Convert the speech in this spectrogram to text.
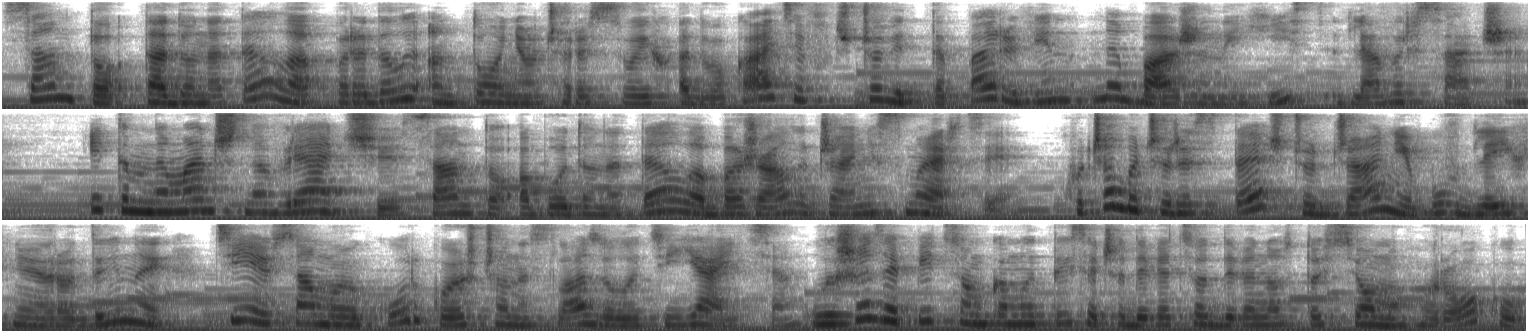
Санто та Донателла передали Антоніо через своїх адвокатів, що відтепер він небажаний гість для Версаче. І тим не менш навряд чи Санто або Донателла бажали Джані смерті, хоча би через те, що Джані був для їхньої родини тією самою куркою, що несла золоті яйця. Лише за підсумками 1997 року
